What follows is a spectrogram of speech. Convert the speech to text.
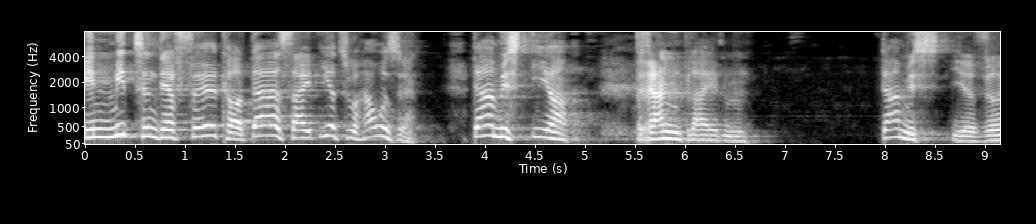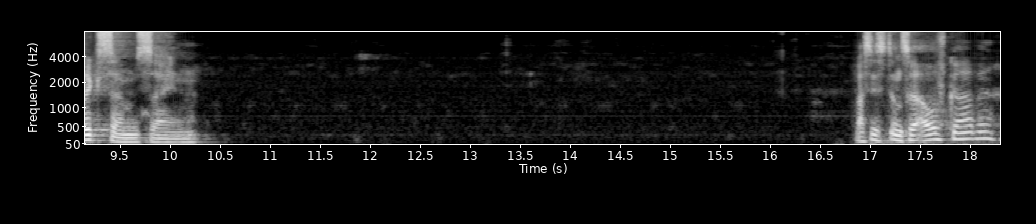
Inmitten der Völker, da seid ihr zu Hause. Da müsst ihr dranbleiben. Da müsst ihr wirksam sein. Was ist unsere Aufgabe?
